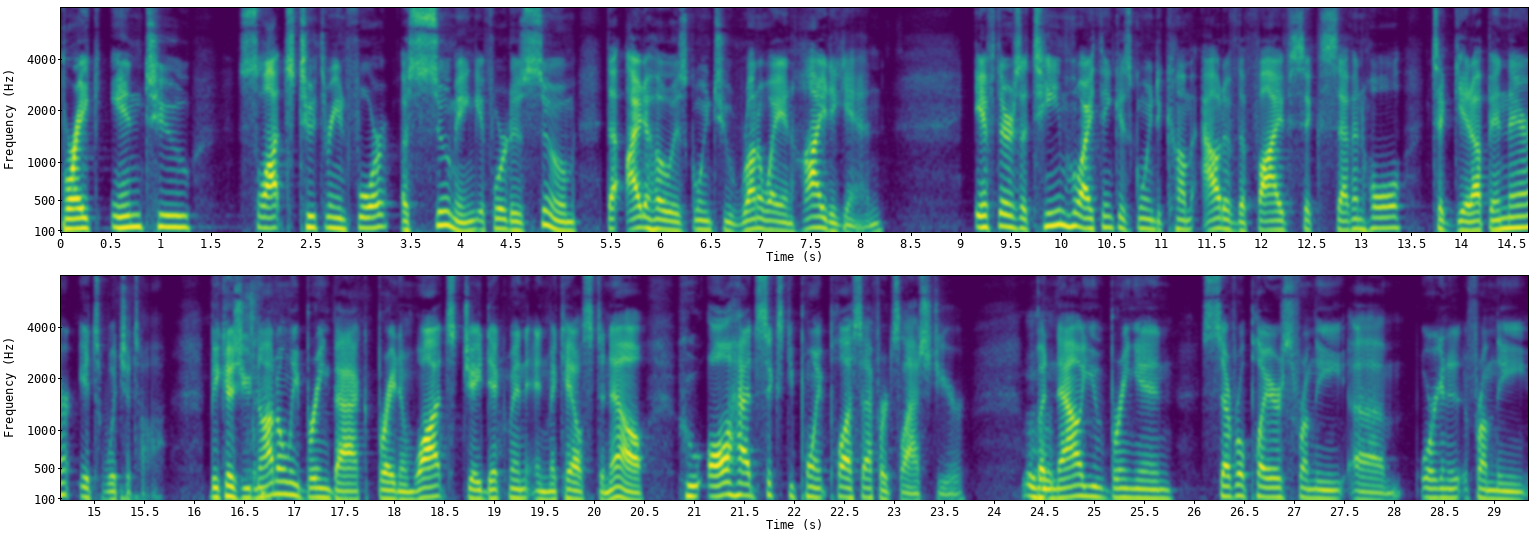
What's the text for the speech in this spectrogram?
break into slots two, three, and four, assuming, if we're to assume that Idaho is going to run away and hide again. If there's a team who I think is going to come out of the five, six, seven hole to get up in there, it's Wichita. Because you not only bring back Brayden Watts, Jay Dickman, and Michal Stinil, who all had 60 point plus efforts last year, mm-hmm. but now you bring in several players from the um, organ from the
